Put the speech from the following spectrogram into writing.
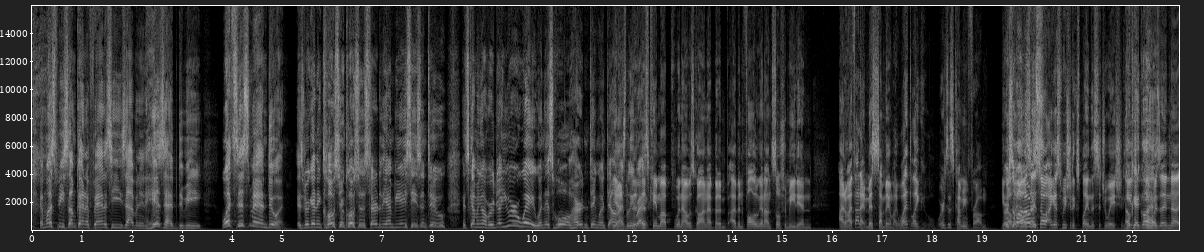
it must be some kind of fantasy he's having in his head to be, what's this man doing? As we're getting closer and closer to the start of the NBA season, too, it's coming over. You were away when this whole Harden thing went down, yes, I believe, th- right? this came up when I was gone. I've been I've been following it on social media, and I don't. I thought I missed something. I'm like, what? Like, where's this coming from? You First know, of all, all of a sudden- notice- so I guess we should explain the situation. He's- Okay, go ahead. he ahead. was in uh,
